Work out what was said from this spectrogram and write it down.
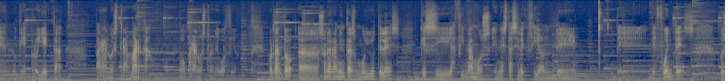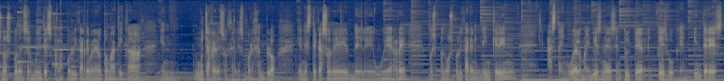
en lo que proyecta para nuestra marca o para nuestro negocio. Por tanto, uh, son herramientas muy útiles que si afinamos en esta selección de, de, de fuentes, pues nos pueden ser muy útiles para publicar de manera automática en muchas redes sociales. Por ejemplo, en este caso de DLVR, pues podemos publicar en LinkedIn, hasta en Google My Business, en Twitter, en Facebook, en Pinterest,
